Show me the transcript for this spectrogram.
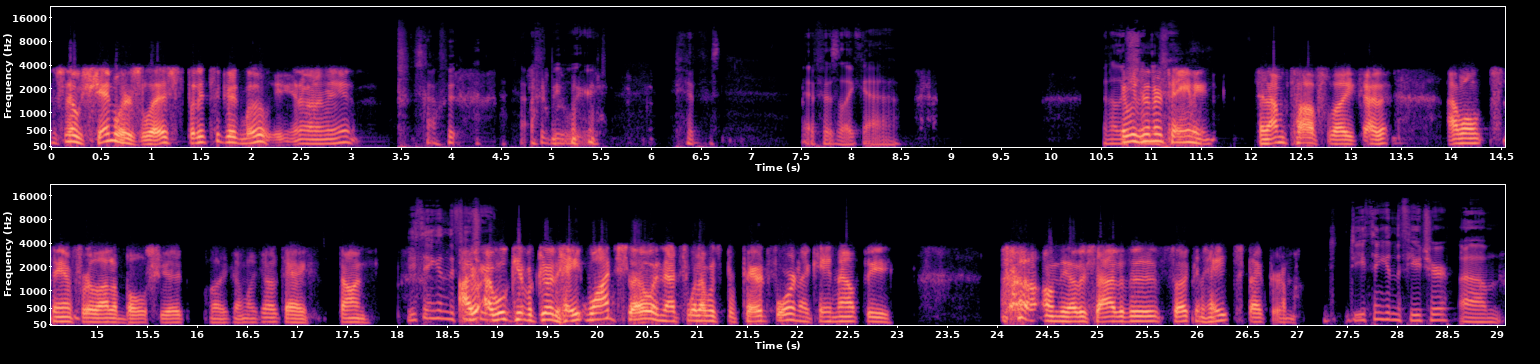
it's no Schindler's List, but it's a good movie. You know what I mean? that, would, that would be weird. if, it was- if it's like uh, another. It was Schindler- entertaining, and I'm tough. Like I, I won't stand for a lot of bullshit. Like I'm like, okay, done. You think in the I, future? I will give a good hate watch though, and that's what I was prepared for, and I came out the on the other side of the fucking hate spectrum. Do you think in the future, um,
